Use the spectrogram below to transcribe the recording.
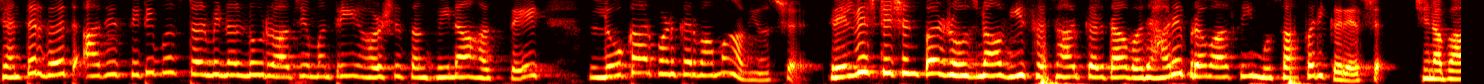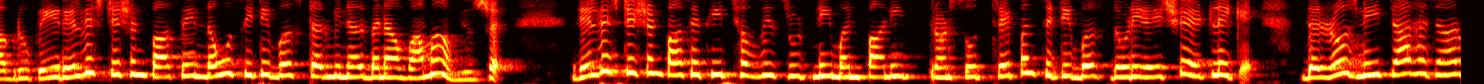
જે અંતર્ગત આજે સિટી બસ ટર્મિનલનું રાજ્યમંત્રી હર્ષ સંઘવીના હસ્તે લોકાર્પણ કરવામાં આવ્યું છે. રેલવે સ્ટેશન પર રોજના વીસ હજાર કરતાં વધારે પ્રવાસી મુસાફરી કરે છે. જેના ભાગરૂપે રેલવે સ્ટેશન પાસે નવું સિટી બસ ટર્મિનલ બનાવવામાં આવ્યું છે. રેલવે સ્ટેશન પાસેથી છવ્વીસ રૂટની મનપાની ત્રણસો ત્રેપન સિટી બસ દોડી રહી છે એટલે કે દરરોજની ચાર હજાર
